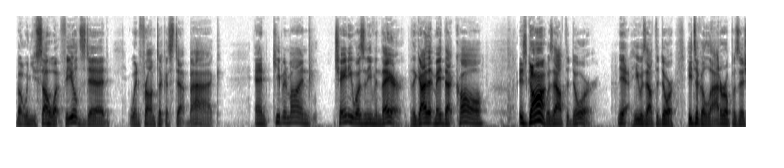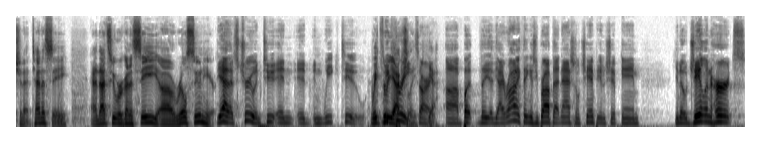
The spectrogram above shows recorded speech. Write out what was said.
But when you saw what Fields did when Fromm took a step back, and keep in mind, Chaney wasn't even there. The guy that made that call Is gone. was out the door. Yeah, he was out the door. He took a lateral position at Tennessee, and that's who we're going to see uh, real soon here. Yeah, that's true. In two in in, in week two, Week three, actually. Sorry. Yeah. Uh, but the the ironic thing is, you brought up that national championship game. You know, Jalen Hurts,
